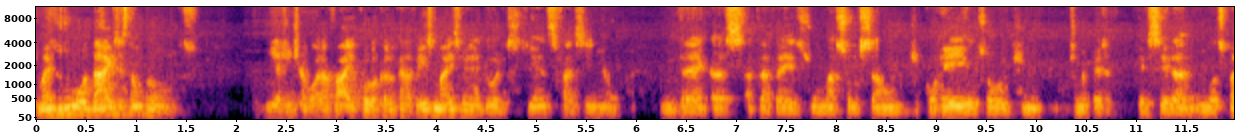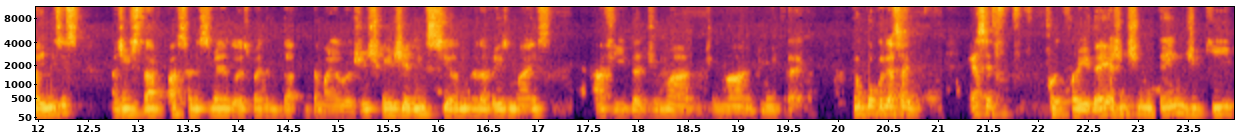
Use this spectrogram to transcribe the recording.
mas os modais estão prontos e a gente agora vai colocando cada vez mais vendedores que antes faziam entregas através de uma solução de correios ou de, de uma empresa terceira em outros países, a gente está passando esses vendedores para dentro da, da malha logística e gerenciando cada vez mais a vida de uma, de uma, de uma entrega. Então, um pouco dessa, essa foi, foi a ideia, a gente entende que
